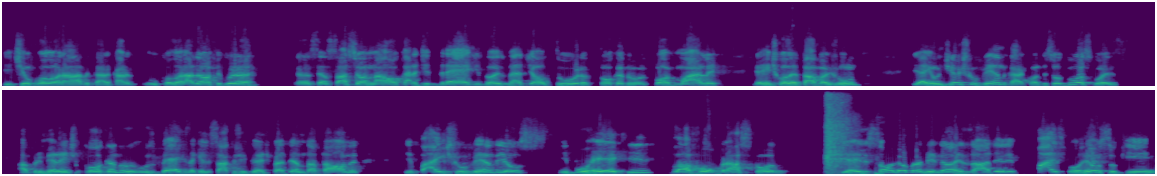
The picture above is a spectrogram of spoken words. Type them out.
E tinha o Colorado, cara. O Colorado é uma figura é, sensacional, cara de drag, dois metros de altura, toca do Bob Marley, e a gente coletava junto. E aí um dia chovendo, cara, aconteceu duas coisas. A primeira a gente colocando os bags, aquele saco gigante para dentro da Towner, e pai, chovendo e eu empurrei aqui, lavou o braço todo. E aí ele só olhou para mim, deu uma risada, e ele, pai, escorreu o suquinho.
